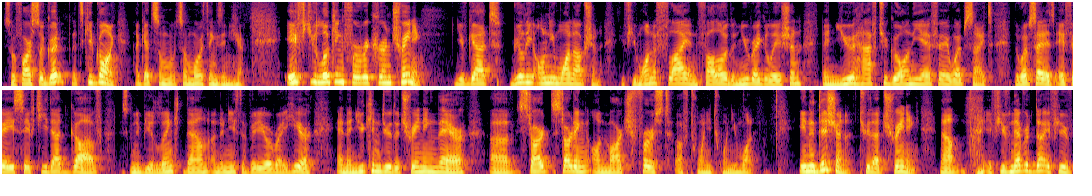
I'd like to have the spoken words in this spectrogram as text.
So far, so good. Let's keep going. I get some, some more things in here. If you're looking for recurrent training, you've got really only one option. If you want to fly and follow the new regulation, then you have to go on the FAA website. The website is faasafety.gov. There's going to be a link down underneath the video right here, and then you can do the training there uh, start, starting on March 1st of 2021 in addition to that training. Now, if you've never done, if you've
